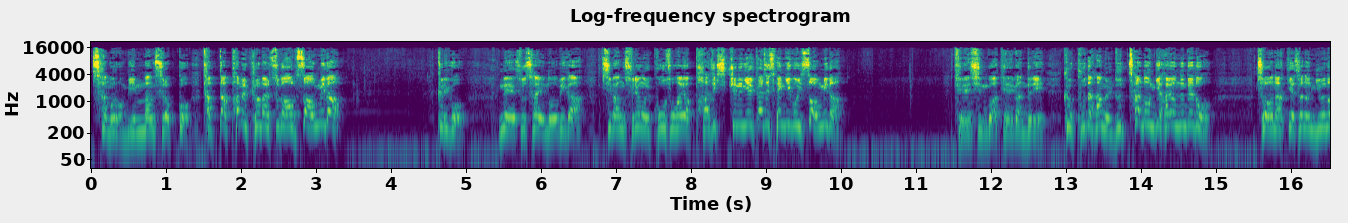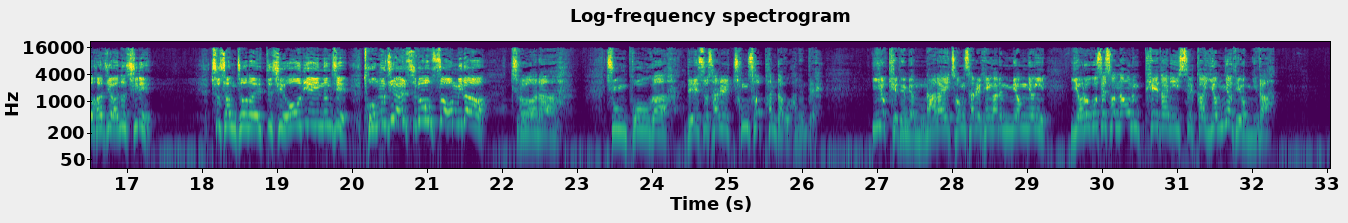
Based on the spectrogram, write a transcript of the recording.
참으로 민망스럽고 답답함을 금할 수가 없사옵니다. 그리고 내수사의 노비가 지방 수령을 고소하여 파직시키는 일까지 생기고 있사옵니다. 대신과 대관들이 그 부당함을 누차 논기하였는데도 전하께서는 윤허하지 않으시니 주상 전하의 뜻이 어디에 있는지 도무지 알 수가 없사옵니다. 전하, 중보우가 내수사를 총섭한다고 하는데 이렇게 되면 나라의 정사를 행하는 명령이 여러 곳에서 나오는 폐단이 있을까 염려되옵니다.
